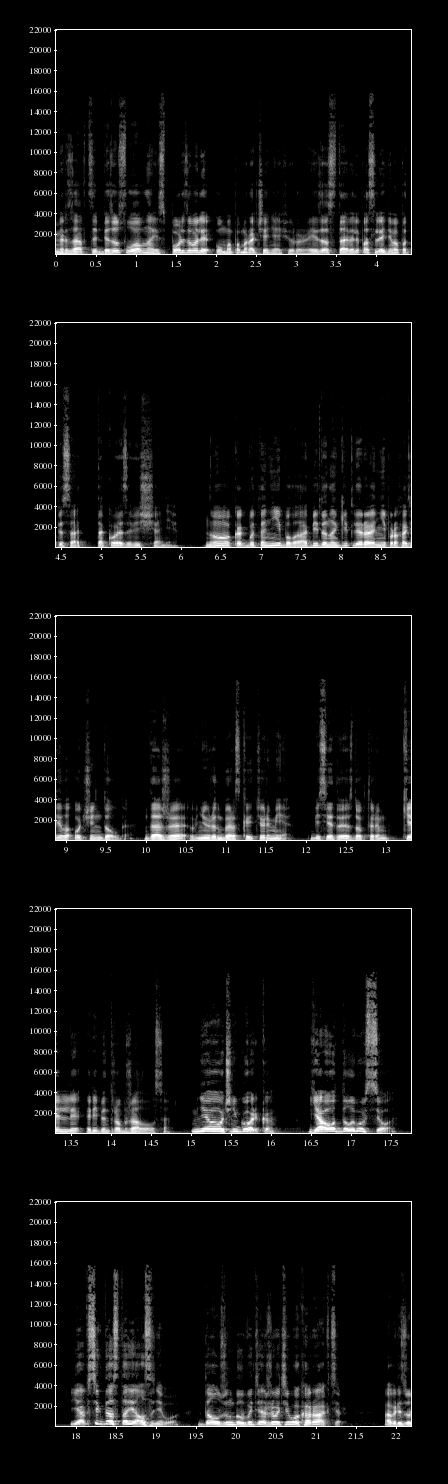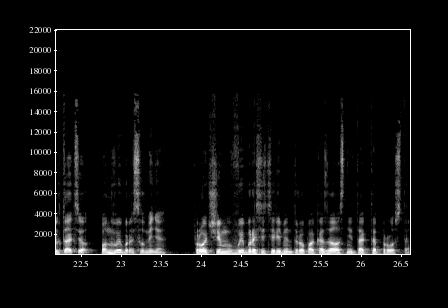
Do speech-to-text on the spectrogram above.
мерзавцы, безусловно, использовали умопомрачение фюрера и заставили последнего подписать такое завещание. Но, как бы то ни было, обида на Гитлера не проходила очень долго. Даже в Нюрнбергской тюрьме, беседуя с доктором Келли, Риббентроп жаловался. «Мне очень горько. Я отдал ему все. Я всегда стоял за него. Должен был выдерживать его характер. А в результате он выбросил меня». Впрочем, выбросить Риббентропа оказалось не так-то просто.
